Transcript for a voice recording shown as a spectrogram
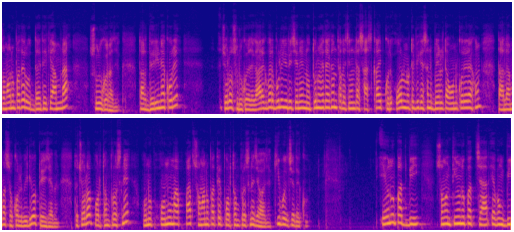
সমানুপাতের অধ্যায় থেকে আমরা শুরু করা যাক। তার দেরি না করে চলো শুরু করা যাক। আরেকবার বলি, যদি চ্যানেল নতুন হয়ে থাকেন, তাহলে চ্যানেলটা সাবস্ক্রাইব করে অল নোটিফিকেশান বেলটা অন করে রাখুন, তাহলে আমার সকল ভিডিও পেয়ে যাবেন। তো চলো প্রথম প্রশ্নে অনু অনুমাপাত সমানুপাতের প্রথম প্রশ্নে যাওয়া যাক। কী বলছে দেখো? এ অনুপাত বি সমান তিন অনুপাত চার এবং বি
